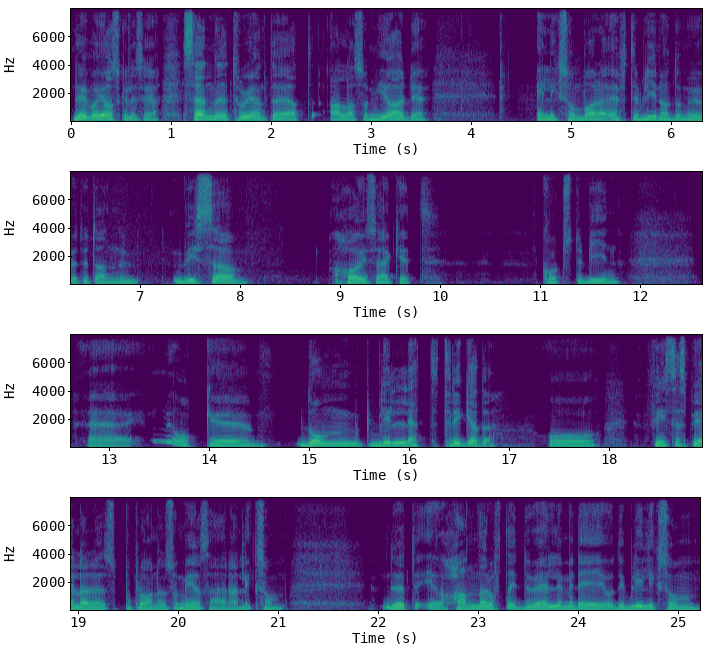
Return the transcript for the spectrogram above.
Det är vad jag skulle säga. Sen eh, tror jag inte att alla som gör det är liksom bara efterblivna och dumma i huvudet utan vissa har ju säkert kort stubin eh, och eh, de blir lätt triggade. Och finns det spelare på planen som är så här liksom du vet, hamnar ofta i dueller med dig och det blir liksom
